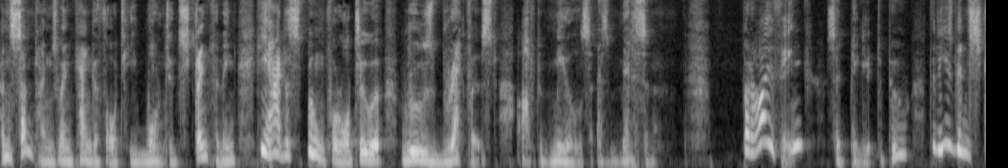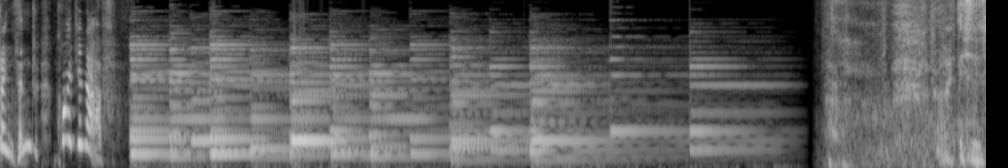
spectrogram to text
and sometimes when Kanga thought he wanted strengthening, he had a spoonful or two of Roo's breakfast after meals as medicine. But I think, said Piglet to Pooh, that he's been strengthened quite enough. Right, this is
